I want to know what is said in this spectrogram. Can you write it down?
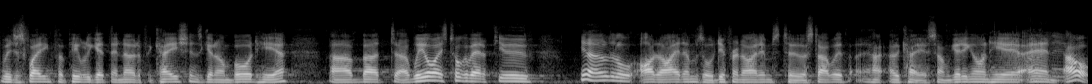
we're just waiting for people to get their notifications, get on board here. Uh, but uh, we always talk about a few, you know, little odd items or different items to start with. Uh, okay, so I'm getting on here, and oh,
